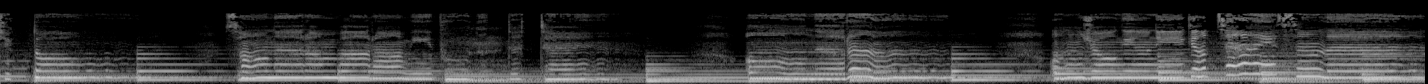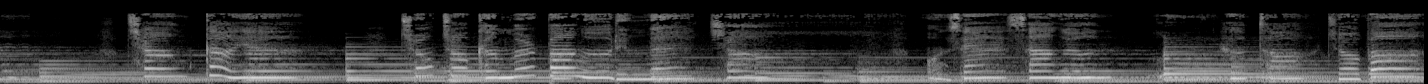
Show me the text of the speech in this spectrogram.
아직도 서늘한 바람이 부는 듯해. 오늘은 온종일 네 곁에 있을래? 창가에 촉촉한 물방울이 맺혀 세상은 흩어져 봐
